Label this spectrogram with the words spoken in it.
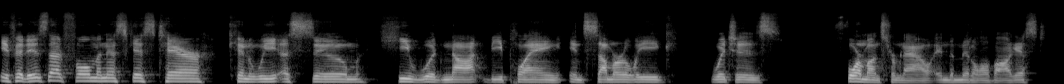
if it is that full meniscus tear, can we assume he would not be playing in summer league, which is four months from now in the middle of August?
